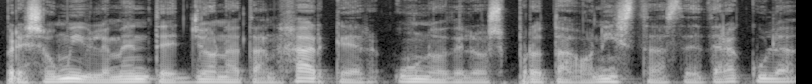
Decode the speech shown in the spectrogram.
presumiblemente Jonathan Harker, uno de los protagonistas de Drácula,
